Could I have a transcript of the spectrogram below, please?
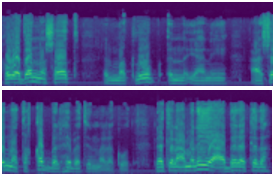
هو ده النشاط المطلوب إن يعني عشان نتقبل هبة الملكوت. لكن العملية عابرة كده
